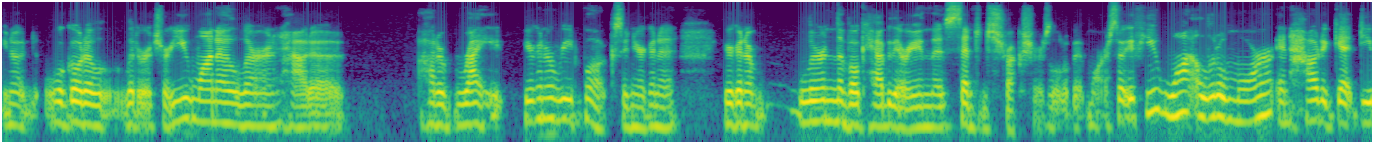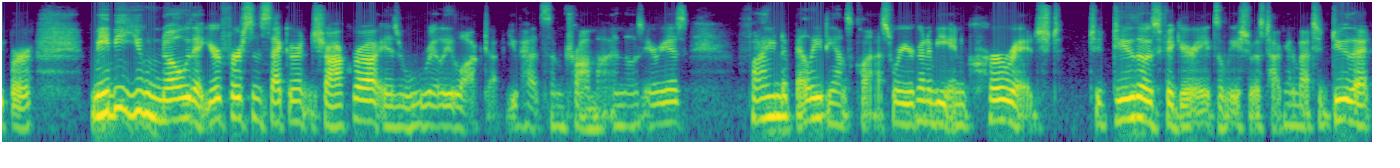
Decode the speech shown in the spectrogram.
you know, we'll go to literature. You want to learn how to how to write. You're going to read books and you're going to you're going to learn the vocabulary and the sentence structures a little bit more. So if you want a little more and how to get deeper, maybe you know that your first and second chakra is really locked up. You've had some trauma in those areas. Find a belly dance class where you're going to be encouraged to do those figure eights Alicia was talking about, to do that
